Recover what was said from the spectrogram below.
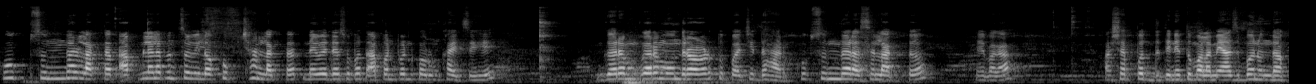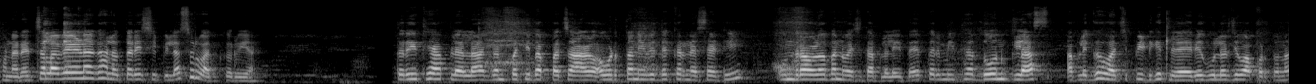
खूप सुंदर लागतात. आपल्याला पण चवीला खूप छान लागतात. नैवेद्यासोबत आपण पण करून खायचे हे. गरम गरम उंदरावर तुपाची धार. खूप सुंदर असं लागतं. हे बघा. अशा पद्धतीने तुम्हाला मी आज बनवून दाखवणार आहे. चला वेळ न घालवता रेसिपीला सुरुवात करूया. तर इथे आपल्याला गणपती बाप्पाचा आवडता नैवेद्य करण्यासाठी उंदरावळं बनवायचे आपल्याला इथं. तर मी इथं दोन ग्लास आपले गव्हाचे पीठ घेतलेले आहे. रेग्युलर जे वापरतो ना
